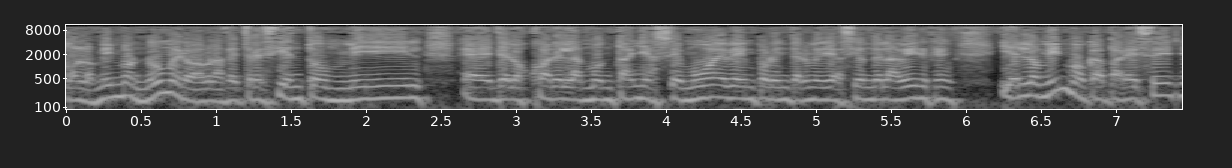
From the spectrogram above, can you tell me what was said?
con los mismos números, hablas de 300.000, eh, de los cuales las montañas se mueven por intermediación de la Virgen, y es lo mismo que aparece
